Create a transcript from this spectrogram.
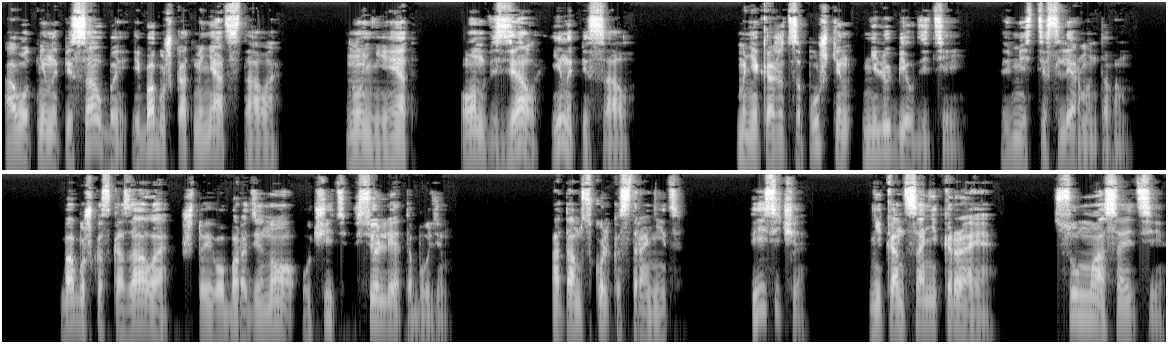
А вот не написал бы, и бабушка от меня отстала. Ну нет, он взял и написал. Мне кажется, Пушкин не любил детей, вместе с Лермонтовым. Бабушка сказала, что его Бородино учить все лето будем. А там сколько страниц? Тысяча? Ни конца, ни края. С ума сойти.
